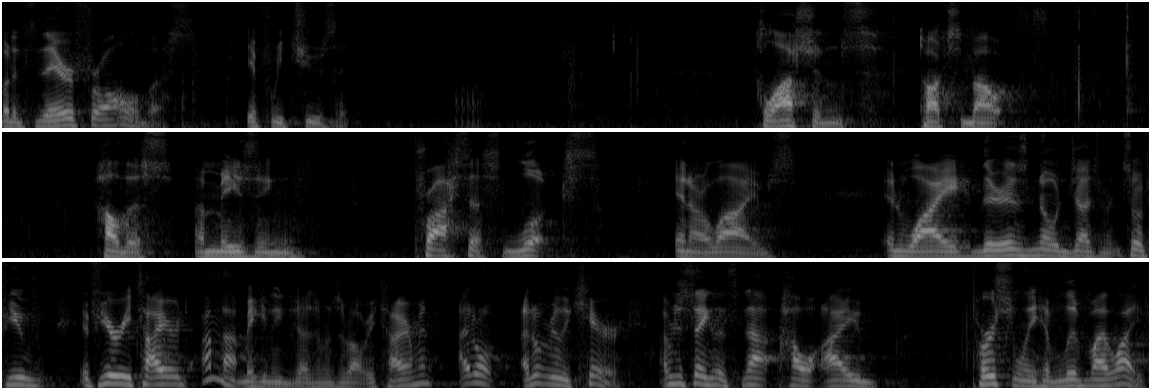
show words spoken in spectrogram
but it's there for all of us if we choose it. Colossians talks about how this amazing process looks in our lives and why there is no judgment. So if you if you're retired, I'm not making any judgments about retirement. I don't I don't really care. I'm just saying that's not how I personally have lived my life.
